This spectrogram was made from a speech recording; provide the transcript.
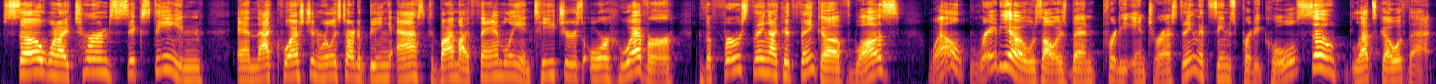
So when I turned 16, and that question really started being asked by my family and teachers or whoever, the first thing I could think of was, well, radio has always been pretty interesting. It seems pretty cool, so let's go with that.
